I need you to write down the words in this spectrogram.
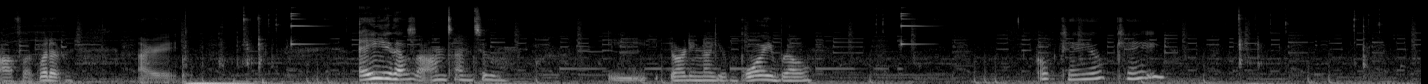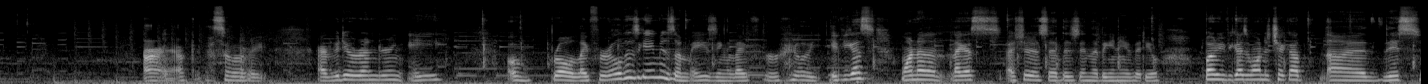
Oh fuck. Whatever. Alright. Hey, that was on time too. You already know your boy, bro. Okay, okay. Alright, okay, that's alright. Our video rendering A. Oh, bro, like for real, this game is amazing. Like for real, if you guys wanna, like I, I should have said this in the beginning of the video, but if you guys want to check out uh, this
